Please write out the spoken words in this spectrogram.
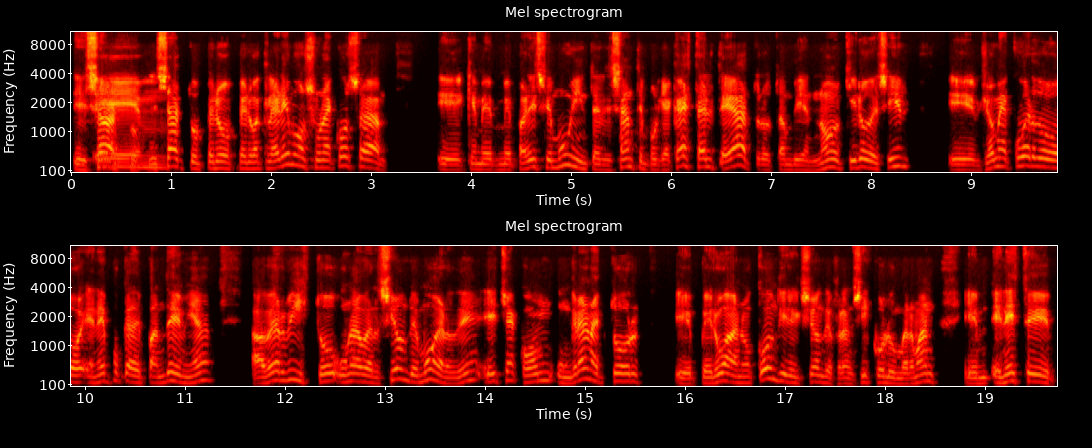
Exacto, em, exacto, pero, pero aclaremos una cosa eh, que me, parece muy interesante, porque acá está el teatro también, ¿no? Quiero decir, eh, yo me acuerdo en época de pandemia haber visto una versión de Muerde hecha con un gran actor eh, peruano, con dirección de Francisco Lumerman, en, este,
